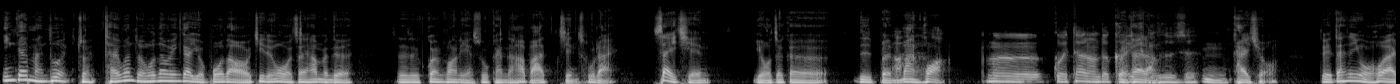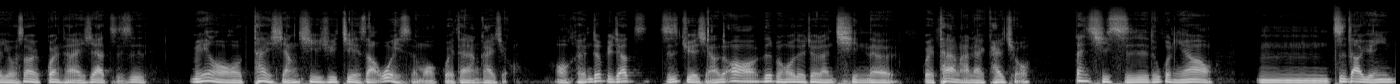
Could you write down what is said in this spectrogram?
应该蛮多人转台湾转播那边应该有播到，我记得我在他们的就是官方脸书看到，他把它剪出来赛前。有这个日本漫画，嗯，鬼太郎的鬼太郎是不是？嗯，开球，对。但是因为我后来有稍微观察一下，只是没有太详细去介绍为什么鬼太郎开球。哦，可能就比较直觉想要说，哦，日本火腿就能请了鬼太郎来开球。但其实如果你要嗯知道原因，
